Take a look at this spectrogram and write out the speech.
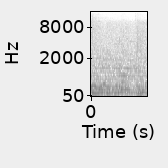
Let's go.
